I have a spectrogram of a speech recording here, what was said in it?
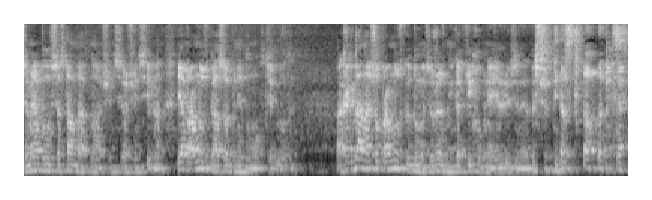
у меня было все стандартно очень, очень сильно. Я про музыку особо не думал в те годы. А когда начал про музыку думать, уже никаких у меня иллюзий на этот счет не осталось.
